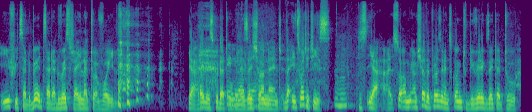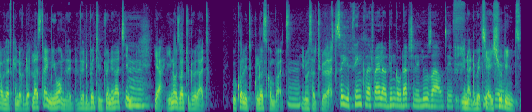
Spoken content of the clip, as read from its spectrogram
if it's a debate, I'd advise Raila to avoid. yeah, Raila is good at Really, mobilization, and it's what it is. Mm-hmm. It's- yeah, so I'm, I'm sure the president's going to be very excited to have that kind of. Last time he won the, the debate in 2013, mm. yeah, he knows how to do that. We call it close combat. He knows how to do that. So you think that Raila Odinga would actually lose out if In a debate, yeah, he shouldn't.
